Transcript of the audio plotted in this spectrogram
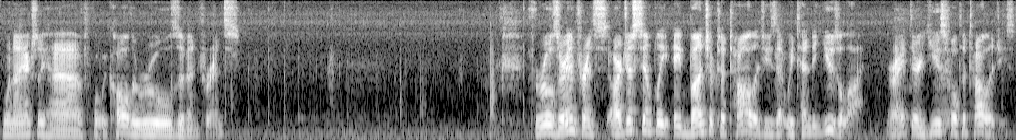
when I actually have what we call the rules of inference. The rules of inference are just simply a bunch of tautologies that we tend to use a lot, right? They're useful tautologies.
